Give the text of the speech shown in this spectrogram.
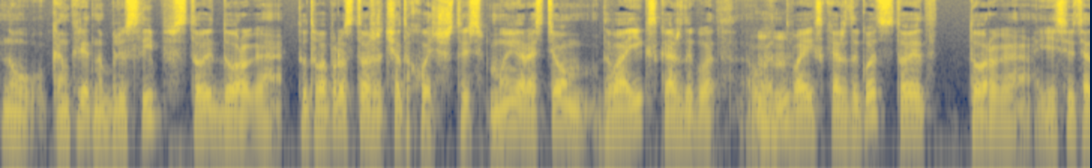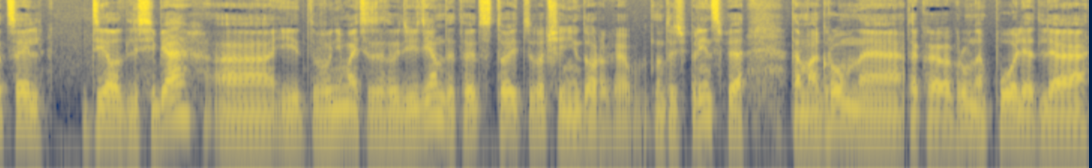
Ну, конкретно Blue Sleep стоит дорого. Тут вопрос тоже, что ты хочешь. То есть мы растем 2х каждый год. Вот, угу. 2х каждый год стоит дорого. Если у тебя цель делать для себя а, и вынимать из этого дивиденды, то это стоит вообще недорого. Ну, то есть, в принципе, там огромное, такое огромное поле для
